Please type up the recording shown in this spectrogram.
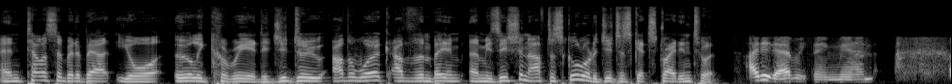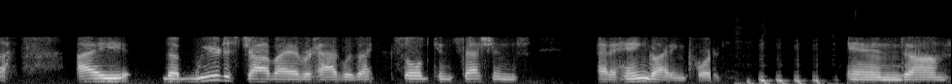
And tell us a bit about your early career. Did you do other work other than being a musician after school, or did you just get straight into it? I did everything, man. I the weirdest job I ever had was I sold concessions at a hang gliding port. and um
